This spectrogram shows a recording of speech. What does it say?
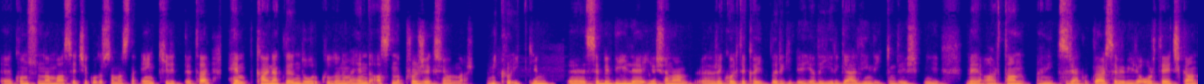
e, konusundan bahsedecek olursam aslında en kilit detay hem kaynakların doğru kullanımı hem de aslında projeksiyonlar. Mikro iklim e, sebebiyle yaşanan e, rekolte kayıpları gibi ya da yeri geldiğinde iklim değişikliği ve artan hani sıcaklıklar sebebiyle ortaya çıkan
